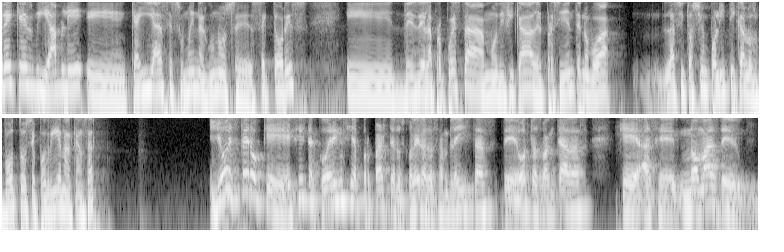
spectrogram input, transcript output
¿Cree que es viable eh, que ahí ya se sumen algunos eh, sectores? Eh, desde la propuesta modificada del presidente Novoa, ¿la situación política, los votos se podrían alcanzar? Yo espero que exista coherencia por parte de los colegas asambleístas de otras bancadas que hace no más de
